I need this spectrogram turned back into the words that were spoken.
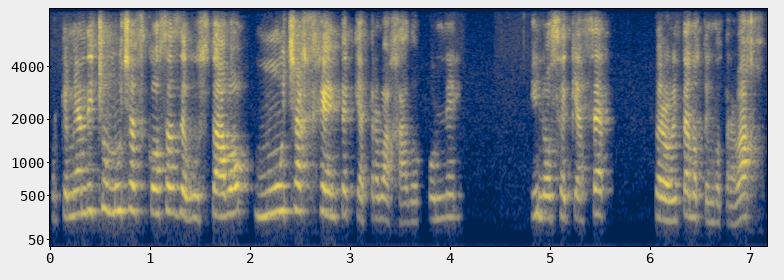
porque me han dicho muchas cosas de Gustavo, mucha gente que ha trabajado con él y no sé qué hacer, pero ahorita no tengo trabajo.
